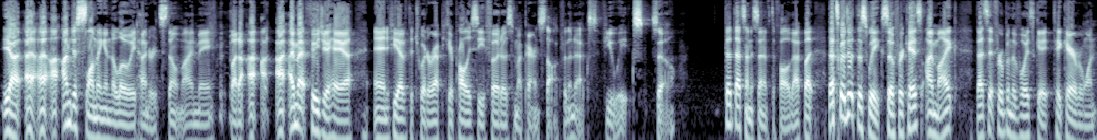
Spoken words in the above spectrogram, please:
Yeah, I, I'm just slumming in the low 800s. Don't mind me. But I, I'm at Fujihaya, and if you have the Twitter app, you could probably see photos of my parents' dog for the next few weeks. So that that's an incentive to follow that. But that's going to do it this week. So for Case, I'm Mike. That's it for Open the Voice Gate. Take care, everyone.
